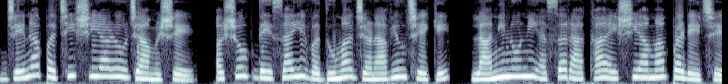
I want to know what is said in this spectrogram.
જેના પછી શિયાળો જામશે. અશોક દેસાઈએ વધુમાં જણાવ્યું છે કે લાનીનોની અસર આખા એશિયામાં પડે છે.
